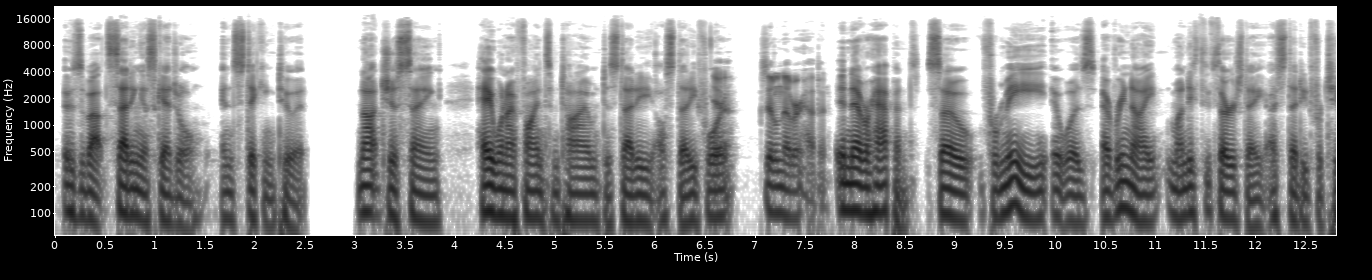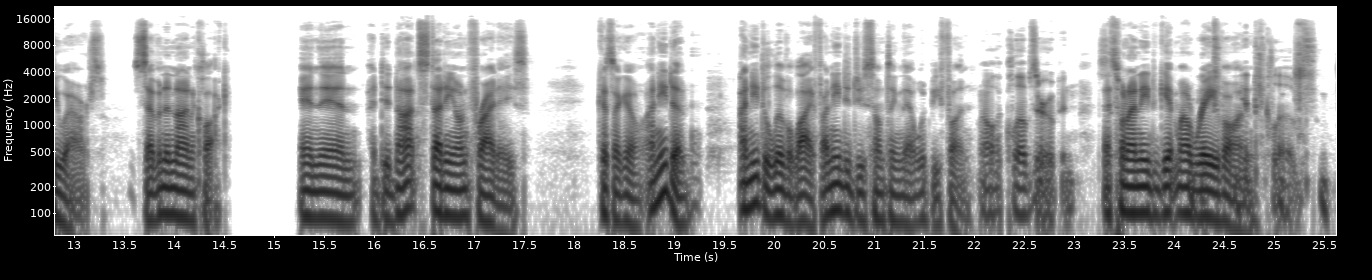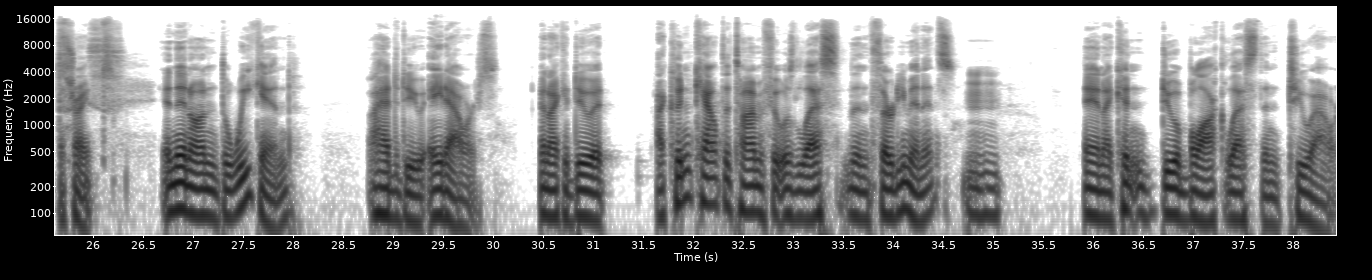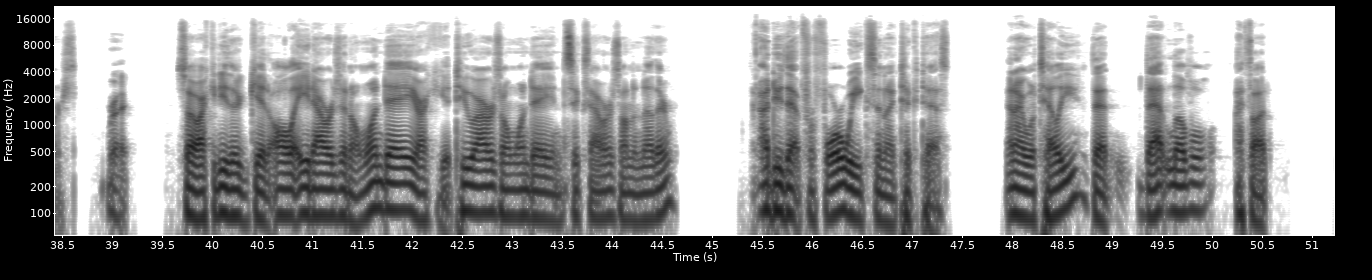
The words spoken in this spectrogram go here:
it was about setting a schedule and sticking to it, not just saying, "Hey, when I find some time to study, I'll study for Yeah. it." Because it'll never happen. It never happened. So for me, it was every night, Monday through Thursday, I studied for two hours, seven to nine o'clock, and then I did not study on Fridays because I go, I need to, I need to live a life. I need to do something that would be fun. All the clubs are open. That's when I need to get my rave on. Hit the clubs. That's right. And then on the weekend, I had to do eight hours, and I could do it. I couldn't count the time if it was less than 30 minutes, hmm and I couldn't do a block less than two hours. Right. So I could either get all eight hours in on one day, or I could get two hours on one day and six hours on another. I do that for four weeks and I took a test. And I will tell you that that level, I thought,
